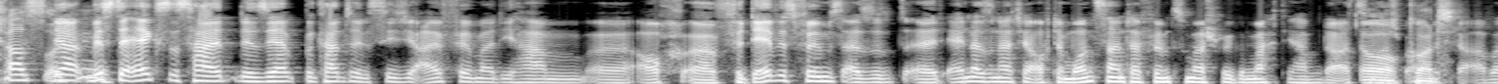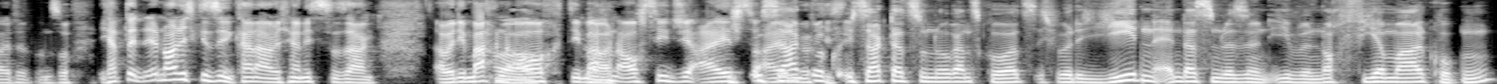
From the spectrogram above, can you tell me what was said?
krass, okay. Ja, Mr. X ist halt eine sehr bekannte CGI-Firma. Die haben äh, auch äh, für Davis-Films, also äh, Anderson hat ja auch den Monster Hunter-Film zum Beispiel gemacht. Die haben da zum Oh Beispiel auch Gott. mitgearbeitet und so. Ich habe den noch nicht gesehen, keine Ahnung, ich kann nichts zu sagen. Aber die machen Oh auch, die Gott. machen auch CGI ich, zu ich, sag möglichen. ich sag dazu nur ganz kurz, ich würde jeden Anderson Resident Evil noch viermal gucken,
